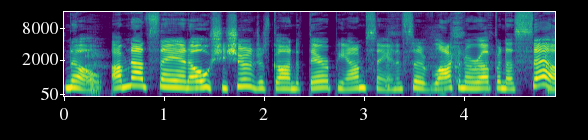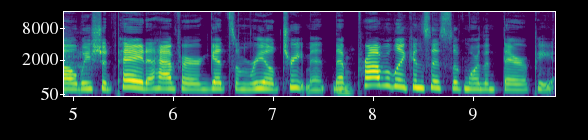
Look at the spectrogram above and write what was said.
no, uh. I'm not saying oh she should have just gone to therapy. I'm saying instead of locking her up in a cell, we should pay to have her get some real treatment that mm. probably consists of more than therapy.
